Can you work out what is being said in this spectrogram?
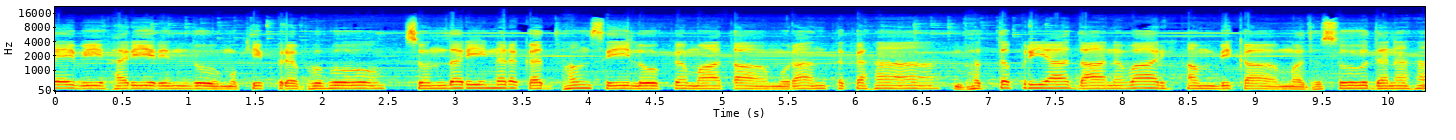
देवी हरिरिन्दुमुखी प्रभुः सुन्दरी नरकध्वंसी लोकमाता मुरान्तकः भक्तप्रिया दानवारि अम्बिका मधुसूदनः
